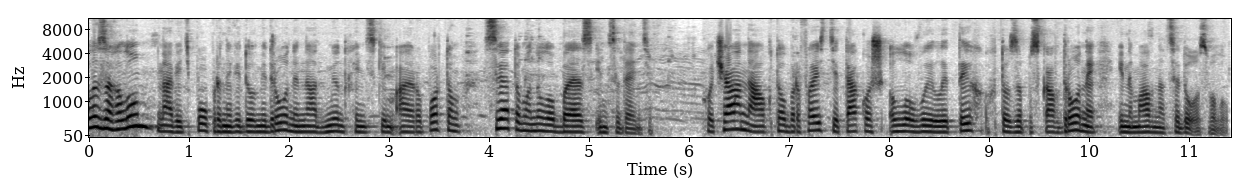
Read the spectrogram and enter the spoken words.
Але загалом, навіть попри невідомі дрони над Мюнхенським аеропортом, свято минуло без інцидентів. Хоча на Октоберфесті також ловили тих, хто запускав дрони і не мав на це дозволу.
